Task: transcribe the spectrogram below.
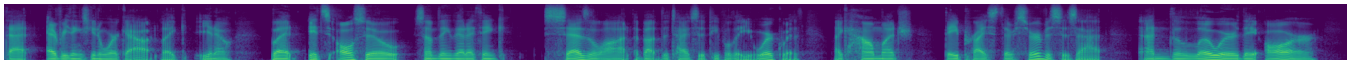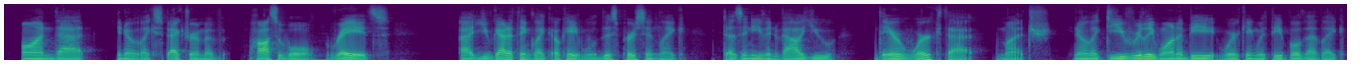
that everything's going to work out. Like you know, but it's also something that I think says a lot about the types of people that you work with, like how much they price their services at, and the lower they are on that, you know, like spectrum of possible rates, uh, you've got to think like, okay, well, this person like doesn't even value their work that much. You know, like, do you really want to be working with people that like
